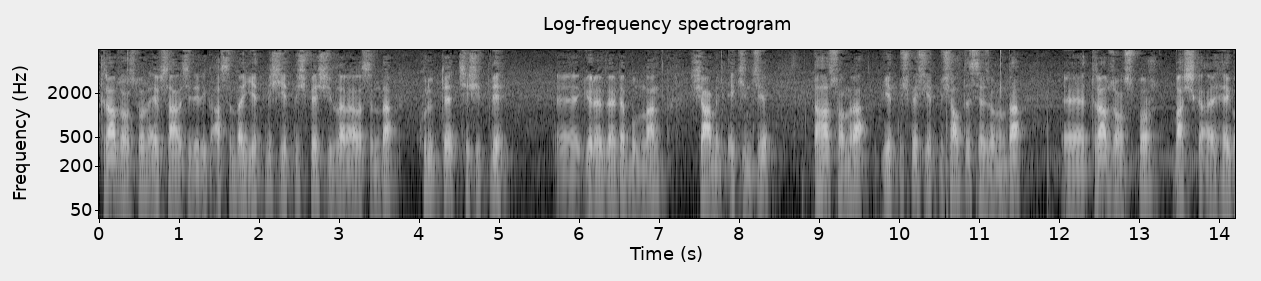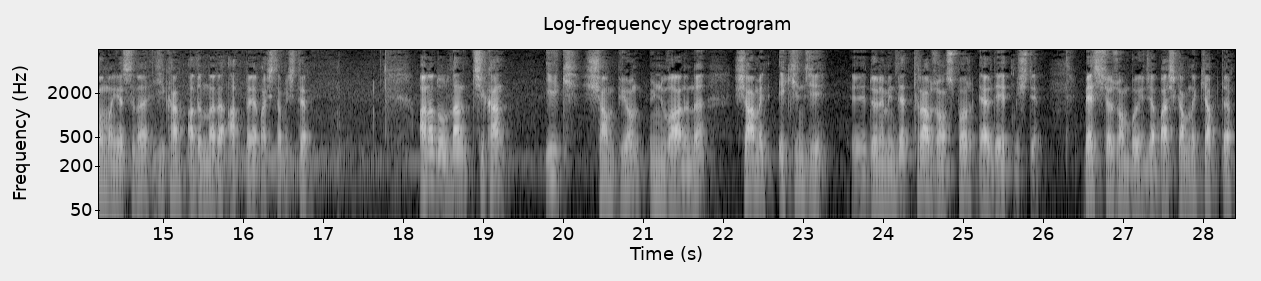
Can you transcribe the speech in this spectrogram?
Trabzonspor'un efsanesi dedik. Aslında 70-75 yıllar arasında kulüpte çeşitli e, görevlerde bulunan Şamil Ekinci daha sonra 75-76 sezonunda e, Trabzonspor başka e, hegemonyasını yıkan adımları atmaya başlamıştı. Anadolu'dan çıkan ilk şampiyon ünvanını Şamil Ekinci e, döneminde Trabzonspor elde etmişti. 5 sezon boyunca başkanlık yaptı.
